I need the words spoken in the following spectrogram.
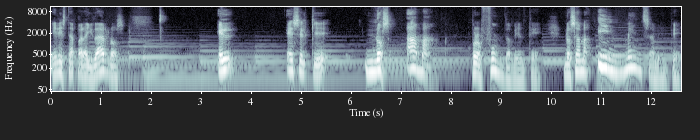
Él está para ayudarnos. Él es el que nos ama profundamente, nos ama inmensamente,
